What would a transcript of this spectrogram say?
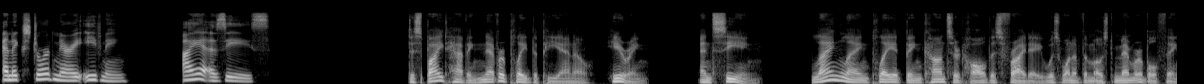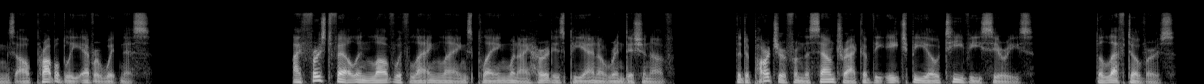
An extraordinary evening. Aya Aziz. Despite having never played the piano, hearing and seeing Lang Lang play at Bing Concert Hall this Friday was one of the most memorable things I'll probably ever witness. I first fell in love with Lang Lang's playing when I heard his piano rendition of The Departure from the soundtrack of the HBO TV series The Leftovers.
